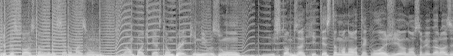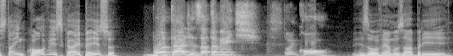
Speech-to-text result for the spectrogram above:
Tarde, pessoal. Estamos iniciando mais um. Não um podcast, é um Break News 1. Estamos aqui testando uma nova tecnologia. O nosso amigo Garoz está em call via Skype, é isso? Boa tarde, exatamente. Estou em call. Resolvemos abrir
